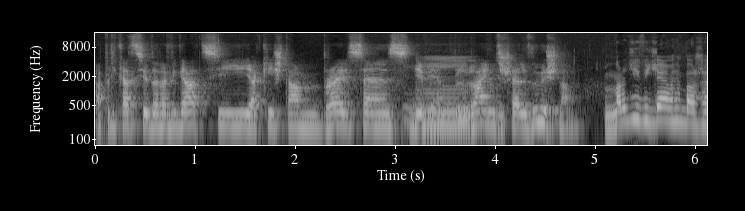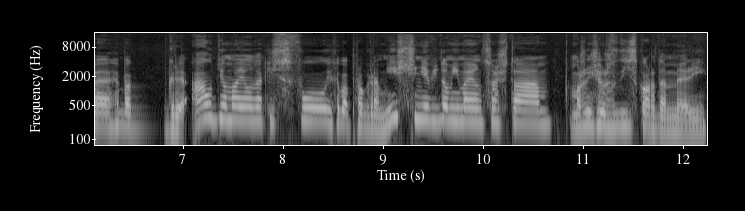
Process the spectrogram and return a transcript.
aplikacje do nawigacji, jakiś tam braille sense, nie Mm. wiem, blind shell, wymyślam. Bardziej widziałem chyba, że chyba gry audio mają jakiś swój, chyba programiści niewidomi mają coś tam, może mi się już z Discordem myli.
